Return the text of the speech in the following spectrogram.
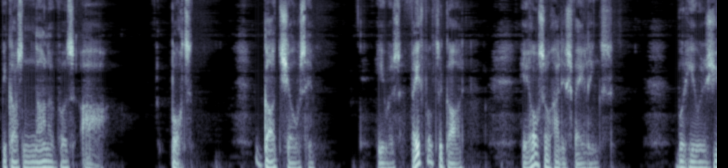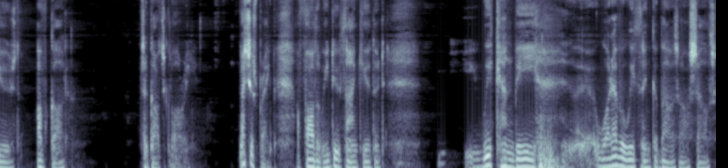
because none of us are. But God chose him. He was faithful to God. He also had his failings, but he was used of God to God's glory. Let's just pray. Our Father, we do thank you that we can be uh, whatever we think about ourselves.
